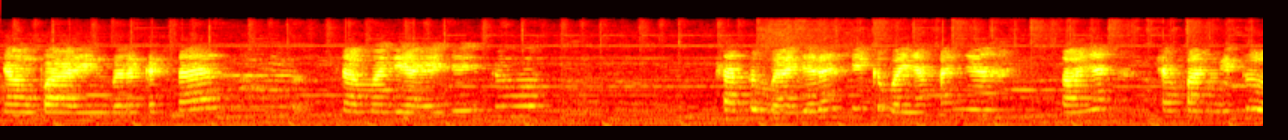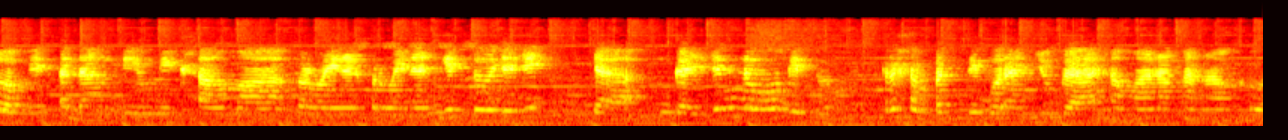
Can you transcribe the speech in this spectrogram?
yang paling berkesan sama dia aja itu satu pelajaran sih kebanyakannya. Soalnya fun gitu loh kadang di mix sama permainan-permainan gitu. Jadi ya nggak jenuh gitu. Terus sempet liburan juga sama anak-anak ke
